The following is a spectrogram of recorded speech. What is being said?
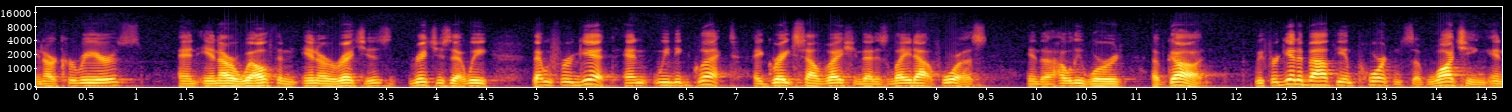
in our careers, and in our wealth and in our riches, riches that we that we forget and we neglect a great salvation that is laid out for us in the holy word of God. We forget about the importance of watching in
